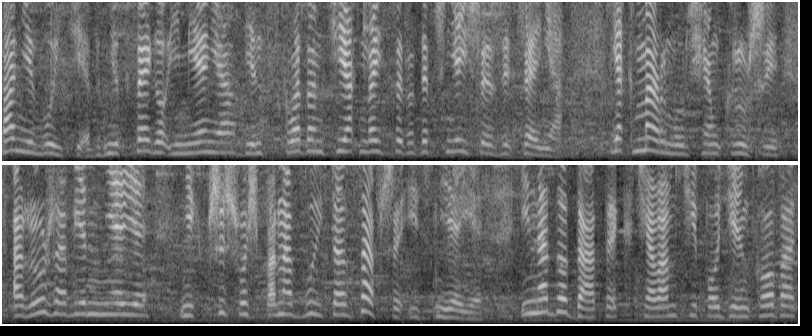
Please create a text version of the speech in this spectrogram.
Panie wójcie, w dniu Twego imienia, więc składam Ci jak najserdeczniejsze życzenia. Jak marmur się kruszy, a róża więnieje, niech przyszłość Pana wójta zawsze istnieje. I na dodatek chciałam Ci podziękować,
